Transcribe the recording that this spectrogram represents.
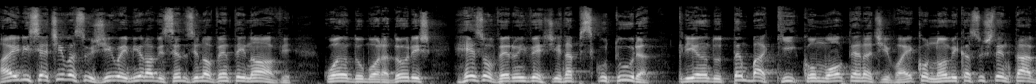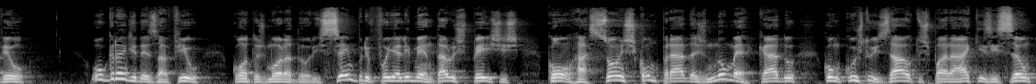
A iniciativa surgiu em 1999, quando moradores resolveram investir na piscicultura, criando tambaqui como alternativa econômica sustentável. O grande desafio contra os moradores sempre foi alimentar os peixes com rações compradas no mercado com custos altos para a aquisição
